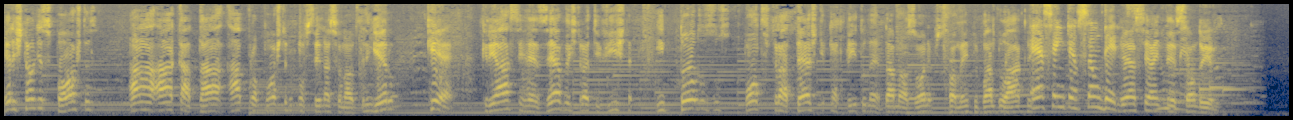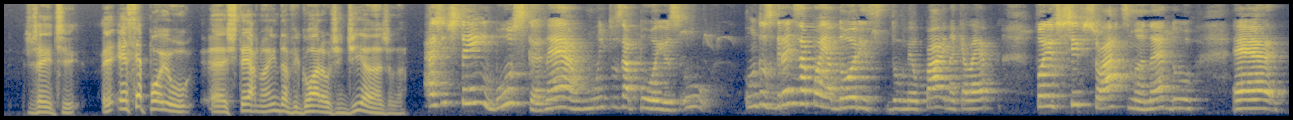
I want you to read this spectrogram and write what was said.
eles estão dispostos a, a acatar a proposta do Conselho Nacional de Seringueiro, que é criar-se reserva extrativista em todos os pontos estratégicos de conflito né, da Amazônia, principalmente do Vale do Acre. Essa é a intenção deles. Essa é a intenção deles. Gente, esse apoio é, externo ainda vigora hoje em dia, Ângela? A gente tem em busca né, muitos apoios. O, um dos grandes apoiadores do meu pai naquela época foi o Steve Schwartzman, né, do é,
